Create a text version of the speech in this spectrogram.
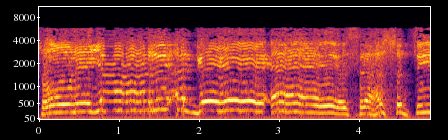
سونے یار اگے ایس ہستی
